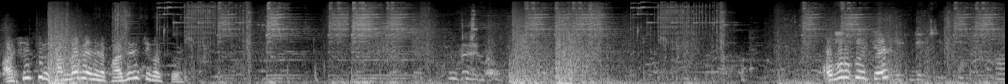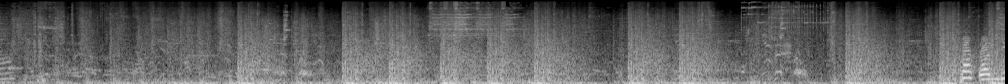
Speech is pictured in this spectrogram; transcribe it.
아, 실수로 장갑이 아니라 바지를 찍었어. 어그로 끌게. 딱 원디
